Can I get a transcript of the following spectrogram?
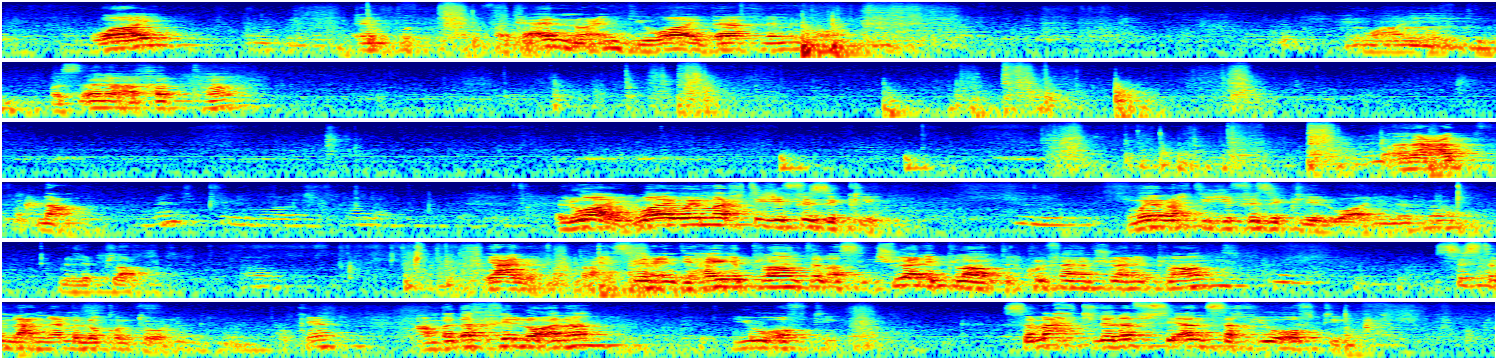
Y input فكأنه عندي Y داخلة من هون. Y. بس أنا أخذتها ال Y. ال Y وين ما راح تيجي physically وين راح تيجي physically ال Y؟ من ال plant يعني راح يصير عندي هاي ال plant الاصل شو يعني plant الكل فاهم شو يعني plant ال system اللي عم نعمل له control okay عم بدخل له أنا U of T سمحت لنفسي أنسخ U of T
